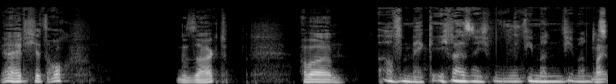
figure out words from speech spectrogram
Ja, hätte ich jetzt auch gesagt. Aber auf dem Mac. Ich weiß nicht, wie man, wie man das.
